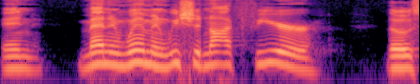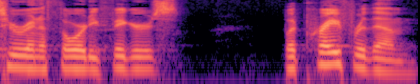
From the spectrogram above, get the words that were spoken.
And men and women, we should not fear those who are in authority figures, but pray for them.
